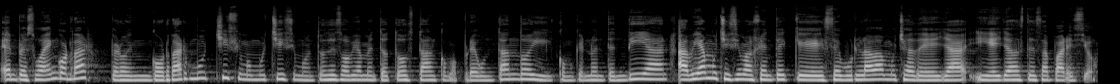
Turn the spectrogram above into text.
empezó a engordar, pero engordar muchísimo, muchísimo. Entonces obviamente todos estaban como preguntando y como que no entendían. Había muchísima gente que se burlaba mucho de ella y ella desapareció.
